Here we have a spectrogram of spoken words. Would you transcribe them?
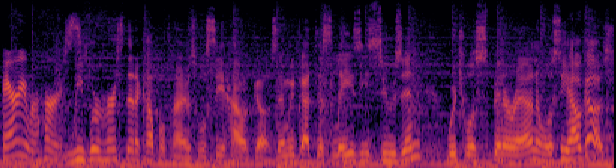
Very rehearsed. We've rehearsed it a couple times. We'll see how it goes. And we've got this lazy Susan, which will spin around and we'll see how it goes.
